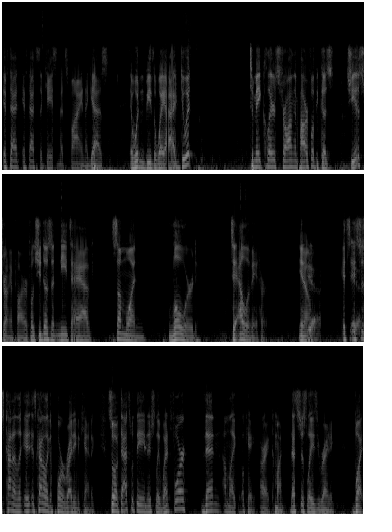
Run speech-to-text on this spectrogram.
If that if that's the case, and that's fine, I guess. It wouldn't be the way I'd do it to make Claire strong and powerful because she is strong and powerful. She doesn't need to have someone lowered to elevate her. You know, Yeah. it's it's Yeah. just kind of like it's kind of like a poor writing mechanic. So if that's what they initially went for, then I'm like, okay, all right, come on, that's just lazy writing. But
